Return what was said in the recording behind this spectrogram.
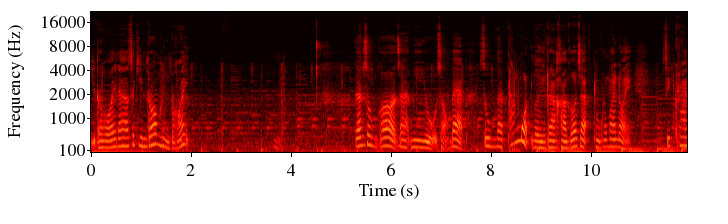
400 นะคะ สกินร่ม 100 การสุ่มก็จะมีอยู่ 2 แบบ สุ่มแบบทั้งหมดเลยราคาก็จะถูกลงมาหน่อย 10 ครั้ง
